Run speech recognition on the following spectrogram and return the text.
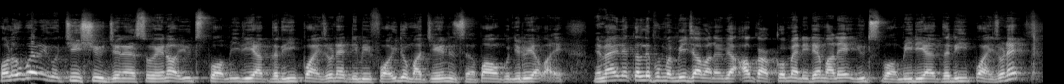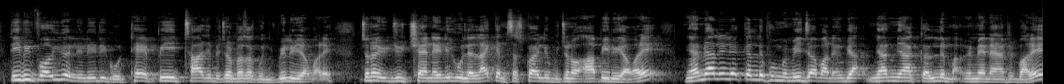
ဘောလုံးပွဲတွေကိုကြည့်ရှုခြင်းနဲ့ဆိုရင်တော့ Youth Sport Media 3.0နဲ့ TV4 ဤတို့မှာကျင်းနေစပေါအောင်ကူညီလို့ရပါတယ်မြန်မာပြည်လည်း clip ဖို့မမေ့ကြပါနဲ့ဗျအောက်က comment တွေထဲမှာလည်း Youth Sport Media 3.0နဲ့ TV4 ဤတို့လေးလေးတွေကိုထည့်ပေးထားခြင်းပဲကျွန်တော်ဘက်ကကူညီပေးလို့ရပါတယ်ကျွန်တော် YouTube channel လေးကိုလည်း like and subscribe လုပ်ပြီးကျွန်တော်အားပေးလို့ရပါတယ်များများလေးလည်း clip ဖို့မမေ့ကြပါနဲ့ဗျများများ clip မှာမြန်မြန်နိုင်ဖြစ်ပါတယ်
